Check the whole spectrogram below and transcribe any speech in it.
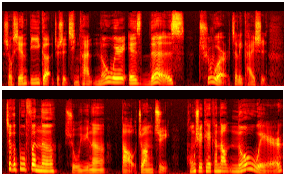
首先，第一个就是，请看 Nowhere is this truer，这里开始这个部分呢，属于呢倒装句。同学可以看到 Nowhere，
